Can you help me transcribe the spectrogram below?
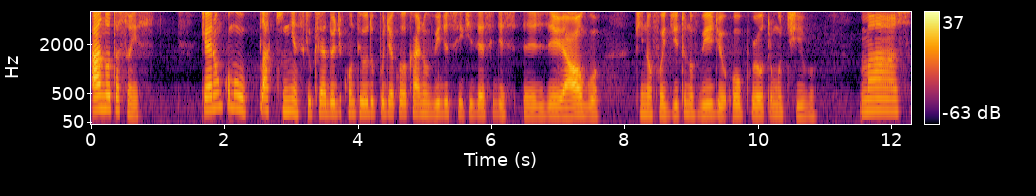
anotações, que eram como plaquinhas que o criador de conteúdo podia colocar no vídeo se quisesse dizer algo que não foi dito no vídeo ou por outro motivo. Mas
